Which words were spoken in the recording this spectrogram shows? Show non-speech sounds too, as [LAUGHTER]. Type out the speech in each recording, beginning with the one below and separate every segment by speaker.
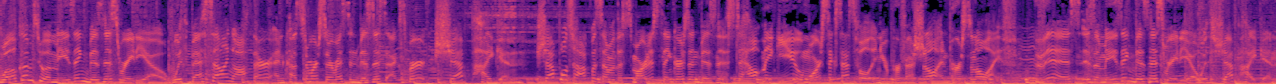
Speaker 1: Welcome to Amazing Business Radio with best-selling author and customer service and business expert Shep Hyken. Shep will talk with some of the smartest thinkers in business to help make you more successful in your professional and personal life. This is Amazing Business Radio with Shep Hyken.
